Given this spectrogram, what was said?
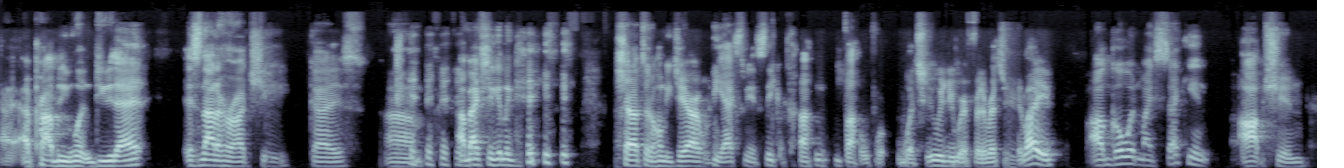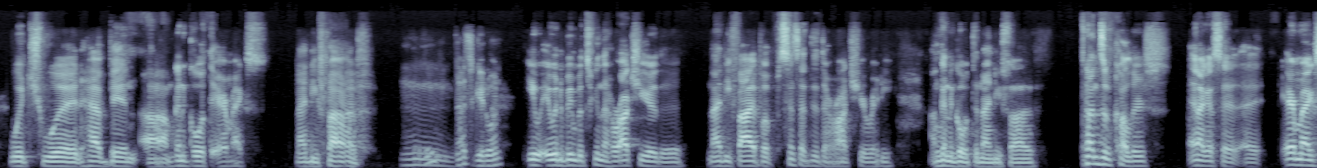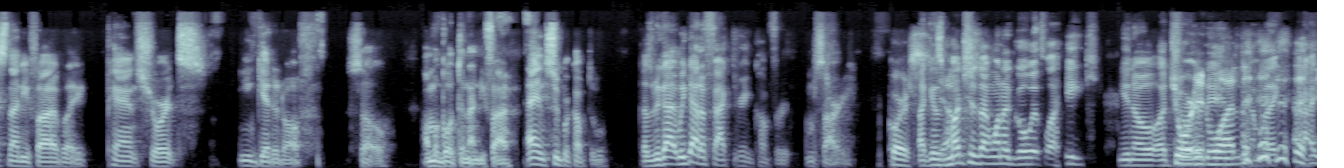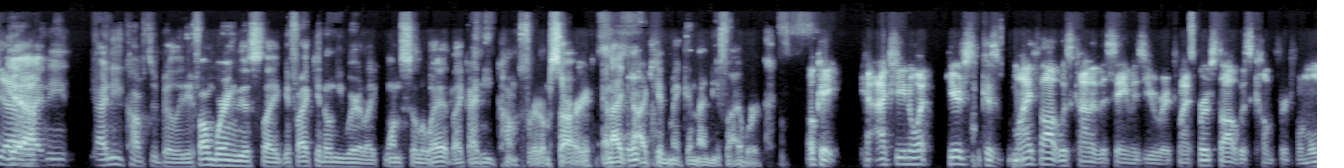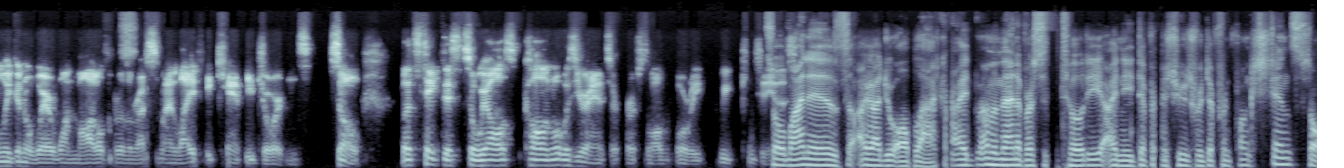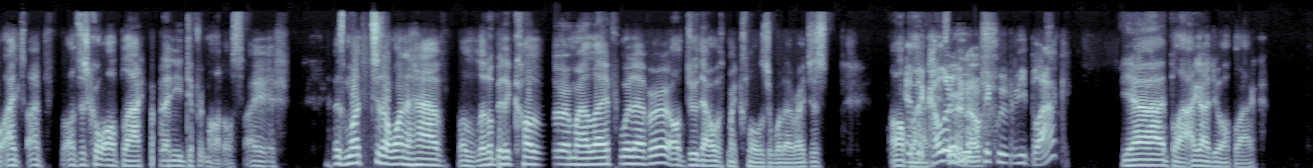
I, I probably wouldn't do that. It's not a Huarache, guys. Um, I'm actually gonna shout out to the homie Jr. when he asked me a sneaker con about what shoe would you wear for the rest of your life. I'll go with my second option, which would have been uh, I'm gonna go with the Air Max 95. Mm, that's a good one. It, it would have been between the Huarache or the 95, but since I did the Huarache already, I'm gonna go with the 95. Tons of colors, and like I said, uh, Air Max 95, like pants, shorts, you can get it off. So I'm gonna go to 95 and super comfortable because we got we got to factor in comfort. I'm sorry. Of course. Like as Yep. much as I want to go with like you know a Jordan Jordan, one. I'm like I, Yeah. yeah. I need I need comfortability. If I'm wearing this, like if I can only wear like one silhouette, like I need comfort. I'm sorry, and I I could make a 95 work. Okay. Yeah, Actually, you know what? Here's because my thought was kind of the same as you, Rick. My first thought was comfort. If I'm only going to wear one model for the rest of my life, it can't be Jordans. So let's take this. So we all, Colin, what was your answer first of all before we we continue? So this? mine is I gotta do all black. I, I'm a man of versatility. I need different shoes for different functions. So I, I I'll just go all black, but I need different models. I as much as I want to have a little bit of color in my life, whatever, I'll do that with my clothes or whatever. I just all and the black. color Fair you would pick would be black. Yeah, I black. I gotta do all black.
